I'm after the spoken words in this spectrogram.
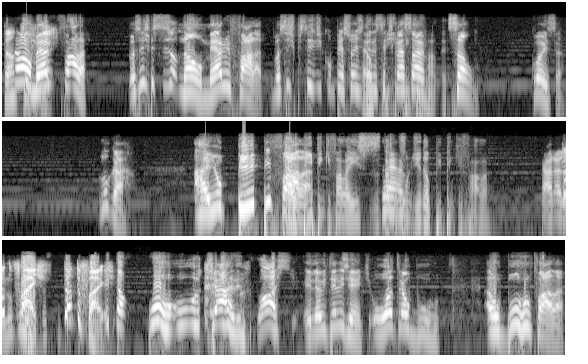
Tanto Não, o Mary fala. Vocês precisam. Não, o Mary fala. Vocês precisam de pessoas É interessantes pra essa missão. Coisa. Lugar. Aí o Pip É fala. o Pippin que fala isso, você tá É. confundindo, é o Pippin que fala. Caralho, eu Tanto nunca faz, tanto faz. Então, o, o, o Charlie Lost, ele é o inteligente. O outro é o burro. Aí o burro fala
